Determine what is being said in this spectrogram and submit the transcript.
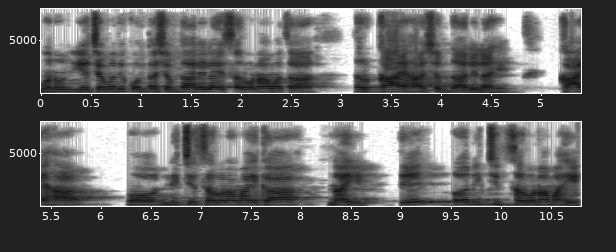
म्हणून याच्यामध्ये कोणता शब्द आलेला आहे? सर्वनामाचा. तर काय हा शब्द आलेला आहे? काय हा निश्चित सर्वनाम आहे का? नाही. ते अनिश्चित सर्वनाम आहे.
